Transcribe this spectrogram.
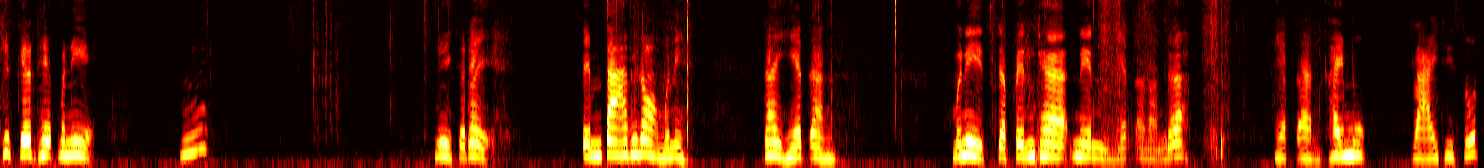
คลิปเก็บเฮ็ดมื้อนี้หืมนี่ก็ได้เต็มตาพี่น้องมื้อนี้ได้เฮ็ดอันมื่อนี้จะเป็นแค่เน้นเห็ดอันนั้นเด้อเห็ดอันไข่มุกหลายที่สุด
